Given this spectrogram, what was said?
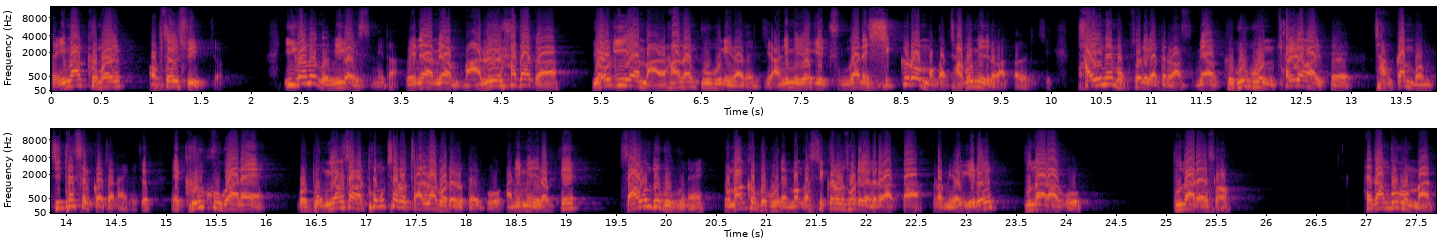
자, 이만큼을 없앨 수 있죠. 이거는 의미가 있습니다. 왜냐하면 말을 하다가 여기에 말하는 부분이라든지 아니면 여기 중간에 시끄러운 뭔가 잡음이 들어갔다든지 타인의 목소리가 들어갔으면 그 부분 촬영할 때 잠깐 멈칫했을 거잖아요. 그죠? 예, 그 구간에 뭐 동영상을 통째로 잘라버려도 되고 아니면 이렇게 사운드 부분에 요만큼 부분에 뭔가 시끄러운 소리가 들어갔다. 그러면 여기를 분할하고 분할해서 해당 부분만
